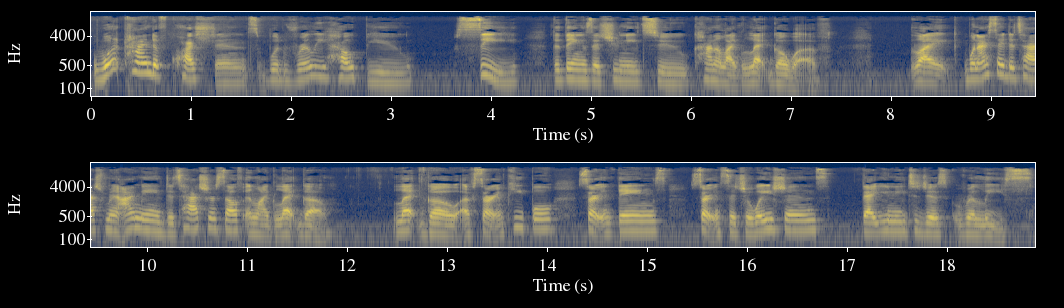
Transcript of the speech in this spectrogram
what kind of questions would really help you see the things that you need to kind of like let go of? Like when I say detachment, I mean detach yourself and like let go. Let go of certain people, certain things, certain situations, that you need to just release.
